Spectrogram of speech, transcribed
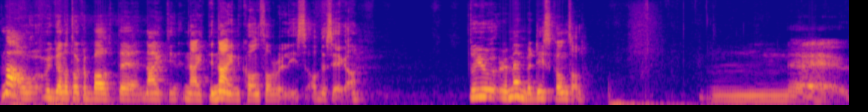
Now we're gonna talk about the 1999 console release of the Sega. Do you remember this console? Mm, no,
